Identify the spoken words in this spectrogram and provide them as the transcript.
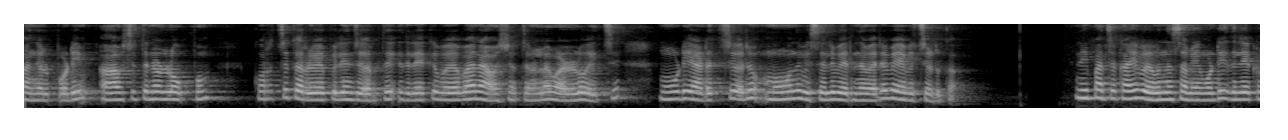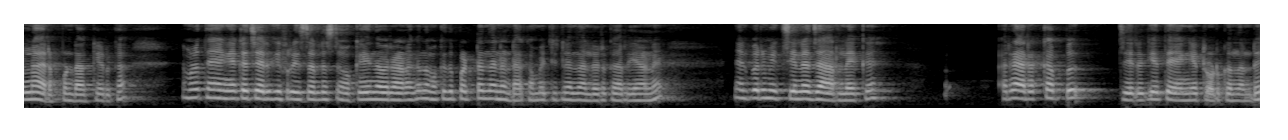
മഞ്ഞൾപ്പൊടിയും ആവശ്യത്തിനുള്ള ഉപ്പും കുറച്ച് കറിവേപ്പിലയും ചേർത്ത് ഇതിലേക്ക് വേവാൻ ആവശ്യത്തിനുള്ള വെള്ളം ഒഴിച്ച് മൂടി അടച്ച് ഒരു മൂന്ന് വിസിൽ വരുന്നവരെ വേവിച്ചെടുക്കാം. ഇനി പച്ചക്കായ് വേവുന്ന സമയം കൊണ്ട് ഇതിലേക്കുള്ള അരപ്പുണ്ടാക്കിയെടുക്കാം. നമ്മൾ തേങ്ങയൊക്കെ ചെറുക്കി ഫ്രീസറിൽ സ്റ്റോക്ക് ചെയ്യുന്നവരാണെങ്കിൽ നമുക്കിത് പെട്ടെന്ന് തന്നെ ഉണ്ടാക്കാൻ പറ്റിയിട്ടുള്ള നല്ലൊരു കറിയാണ്. ഞാനിപ്പോൾ ഒരു മിക്സീന്റെ ജാറിലേക്ക് ഒരര കപ്പ് ചെറുകിയ തേങ്ങ ഇട്ട് കൊടുക്കുന്നുണ്ട്.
